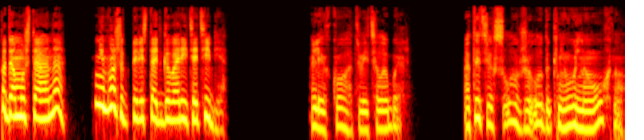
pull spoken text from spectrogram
Потому что она не может перестать говорить о тебе. Легко, ответила Белль. От этих слов желудок невольно ухнул,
